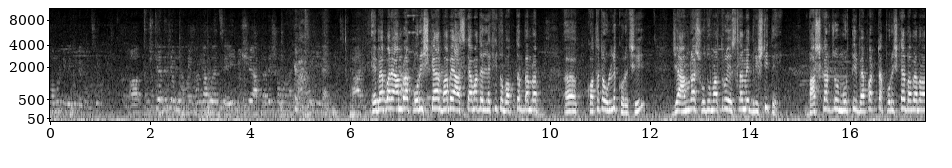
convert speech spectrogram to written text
সময় টিভি থেকে বলছি। আহ, কুষ্টিয়াতে যে মূর্তি ভাঙা হয়েছে এই বিষয়ে আপনাদের সমর্থন আছে কি নাই? আর এ ব্যাপারে আমরা পরিষ্কারভাবে আজকে আমাদের লিখিত বক্তব্যে আমরা কথাটা উল্লেখ করেছি যে আমরা শুধুমাত্র ইসলামের দৃষ্টিতে ভাস্কর্য মূর্তির ব্যাপারটা পরিষ্কারভাবে আমরা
